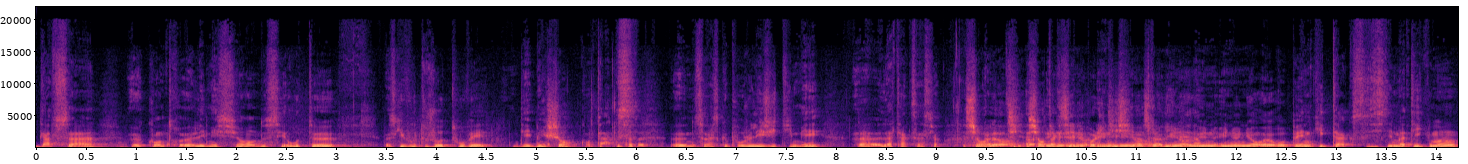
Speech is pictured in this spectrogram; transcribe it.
GAFSA, contre l'émission de CO2, parce qu'il faut toujours trouver des méchants qu'on taxe, ne serait-ce que pour légitimer la taxation. Si on, Alors, si on taxait les politiciens, une, une, Union européenne qui taxe systématiquement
